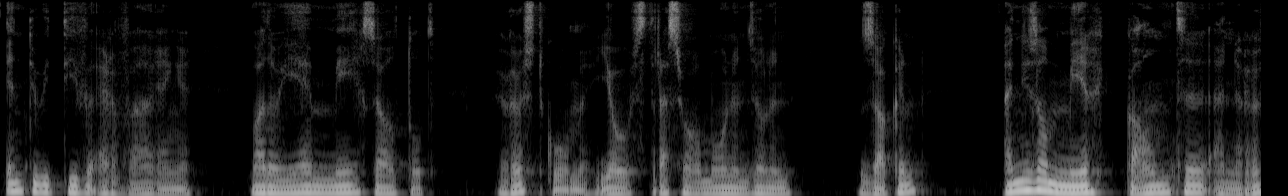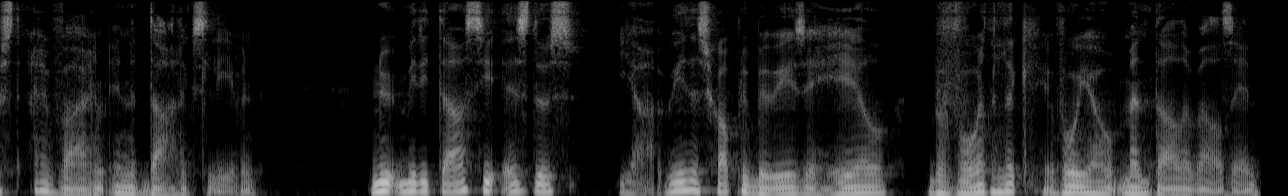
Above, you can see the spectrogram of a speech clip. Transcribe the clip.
intuïtieve ervaringen, waardoor jij meer zal tot rust komen. Jouw stresshormonen zullen zakken en je zal meer kalmte en rust ervaren in het dagelijks leven. Nu, meditatie is dus ja, wetenschappelijk bewezen heel bevorderlijk voor jouw mentale welzijn.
